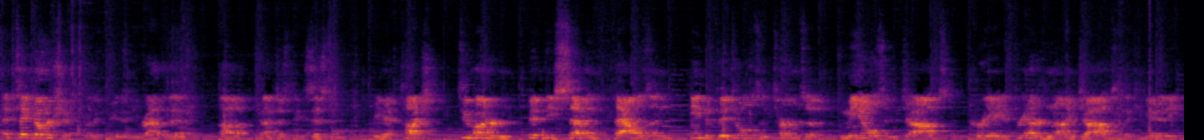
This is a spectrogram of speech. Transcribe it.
and take ownership for the community rather than uh, kind of just existing. We have touched 257,000 individuals in terms of meals and jobs, created 309 jobs in the community.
